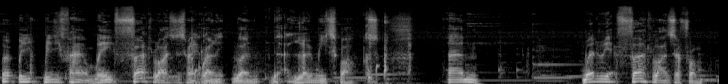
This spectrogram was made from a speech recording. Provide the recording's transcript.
we, we need, we need fertilizers to make loamy sparks. Um, where do we get fertilizer from?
